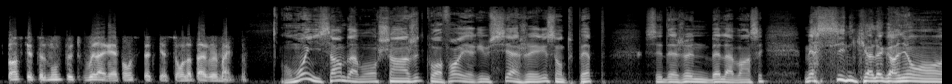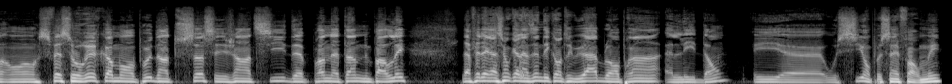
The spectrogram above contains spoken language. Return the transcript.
Je pense que tout le monde peut trouver la réponse à cette question-là par eux-mêmes. Au moins, il semble avoir changé de coiffeur et réussi à gérer son toupette. C'est déjà une belle avancée. Merci, Nicolas Gagnon. On, se fait sourire comme on peut dans tout ça. C'est gentil de prendre le temps de nous parler. La Fédération canadienne des contribuables, on prend les dons et euh, aussi, on peut s'informer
